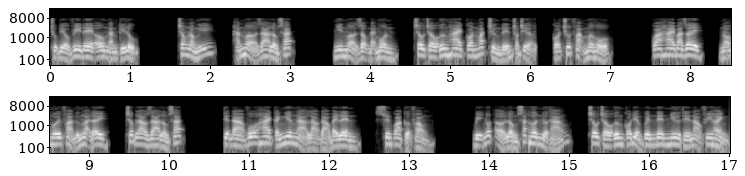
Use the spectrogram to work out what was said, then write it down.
chụp điều video ngắn ký lục. Trong lòng nghĩ, hắn mở ra lồng sắt. Nhìn mở rộng đại môn, châu chấu ưng hai con mắt chừng đến tròn trịa, có chút phạm mơ hồ. Qua hai ba giây, nó mới phản ứng lại đây, chớp lao ra lồng sắt. Tiện đà vô hai cánh nghiêng ngả lảo đảo bay lên, xuyên qua cửa phòng. Bị nhốt ở lồng sắt hơn nửa tháng châu chấu ưng có điểm quên nên như thế nào phi hành,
